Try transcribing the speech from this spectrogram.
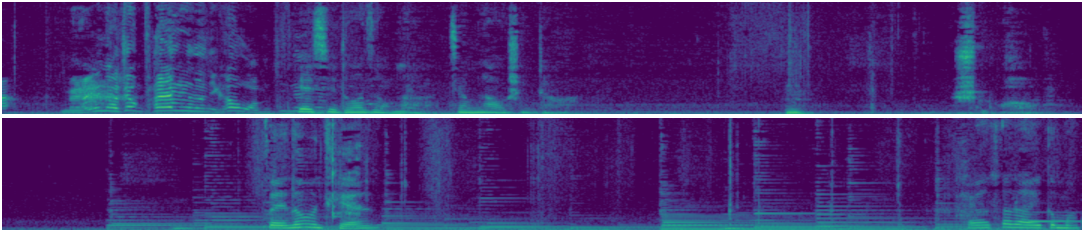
没呢，正拍着呢。你看我们今天夜戏多怎么了？见不到我睡不着啊？嗯，睡不好。嘴那么甜，还要再来一个吗？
